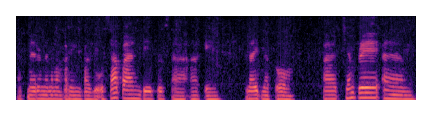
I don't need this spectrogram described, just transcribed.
At meron na naman kaming pag-uusapan dito sa aking live na to. At syempre, um,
